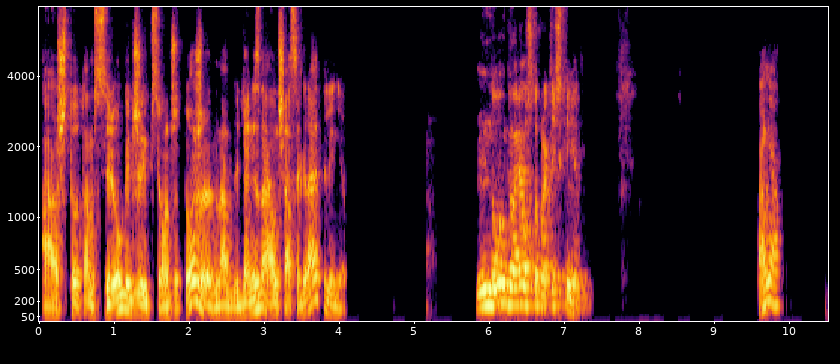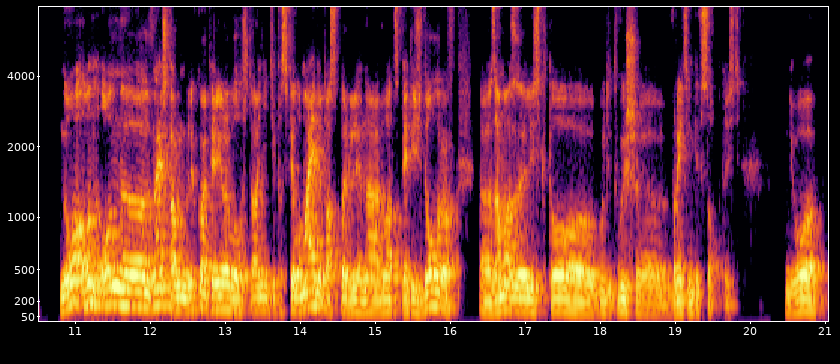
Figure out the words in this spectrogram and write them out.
А что там с Серегой Джипси? Он же тоже, надо, я не знаю, он сейчас играет или нет? Ну, он говорил, что практически нет. Понятно. Но он, он, э, знаешь, там легко оперировал, что они типа с Филом Айби поспорили на 25 тысяч долларов, э, замазались, кто будет выше в рейтинге в СОП. То есть у него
